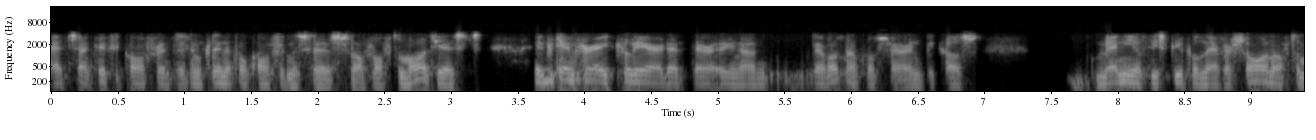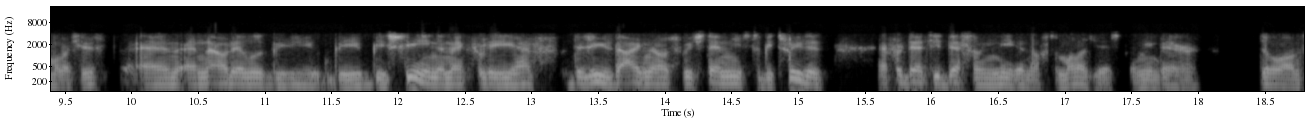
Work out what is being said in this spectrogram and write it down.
at scientific conferences and clinical conferences of ophthalmologists, it became very clear that there you know there was no concern because many of these people never saw an ophthalmologist and, and now they will be, be, be seen and actually have disease diagnosed which then needs to be treated and for that, you definitely need an ophthalmologist. I mean, they're the ones,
